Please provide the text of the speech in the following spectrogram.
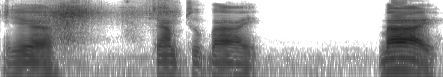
Yeah time to buy. Bye.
